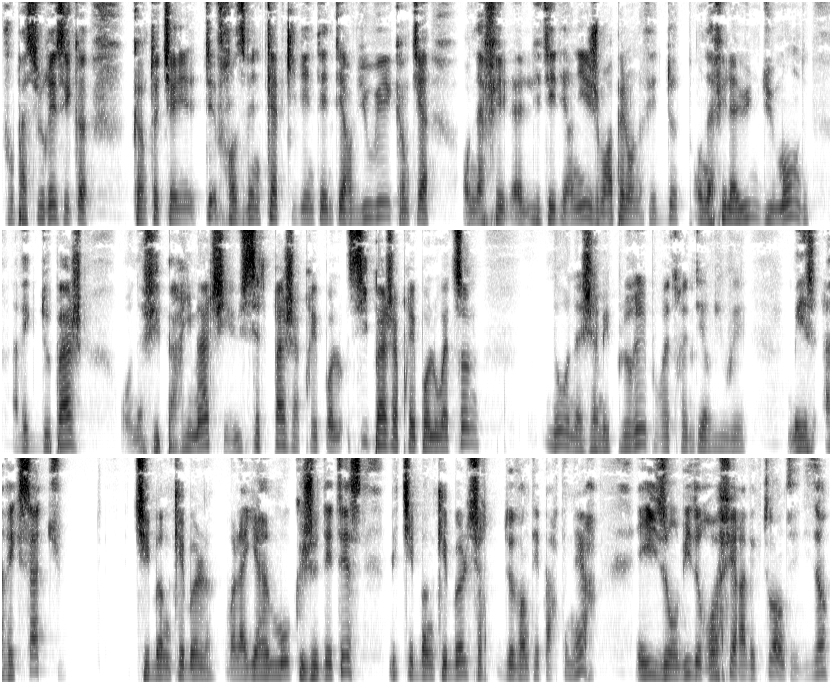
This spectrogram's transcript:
Faut pas se c'est que quand tu as France 24 qui vient t'interviewer, quand y on a fait l'été dernier, je me rappelle, on a fait deux, on a fait la une du Monde avec deux pages. On a fait Paris Match, il y a eu sept pages après Paul, six pages après Paul Watson. Nous, on n'a jamais pleuré pour être interviewé. Mais avec ça, tu, tu es bankable. Voilà, il y a un mot que je déteste, mais tu es bankable sur, devant tes partenaires. Et ils ont envie de refaire avec toi en te disant,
